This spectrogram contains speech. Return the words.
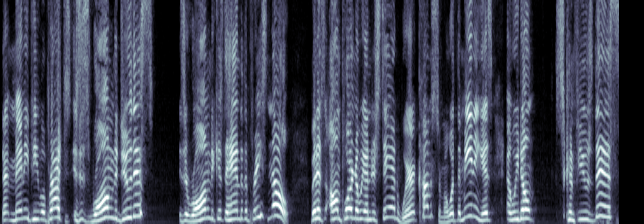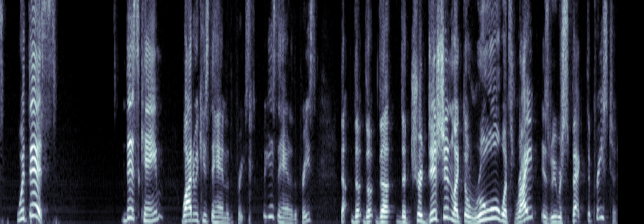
that many people practice. Is this wrong to do this? Is it wrong to kiss the hand of the priest? No. But it's all important that we understand where it comes from and what the meaning is, and we don't confuse this with this. This came. Why do we kiss the hand of the priest? We kiss the hand of the priest. The, the, the, the, the tradition, like the rule, what's right, is we respect the priesthood.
